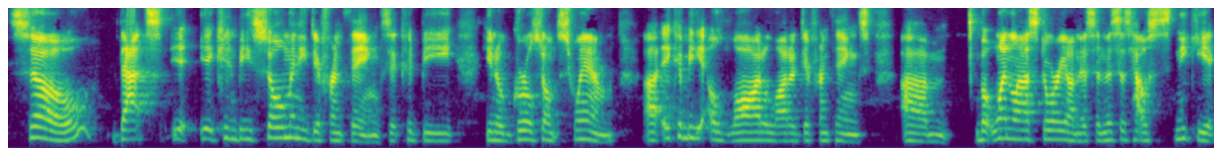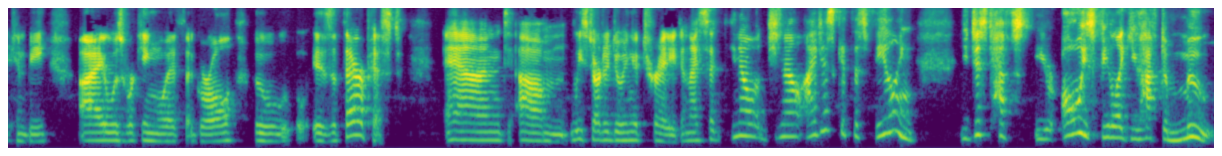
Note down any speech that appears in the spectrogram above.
So that's it, it can be so many different things it could be you know girls don't swim uh, it can be a lot a lot of different things um, but one last story on this and this is how sneaky it can be i was working with a girl who is a therapist and um, we started doing a trade and i said you know janelle i just get this feeling you just have you always feel like you have to move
